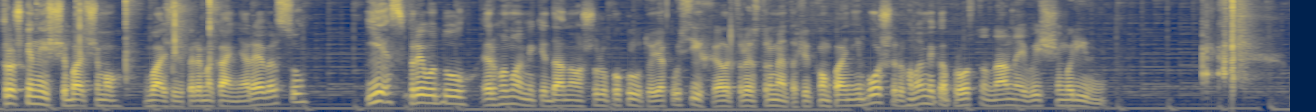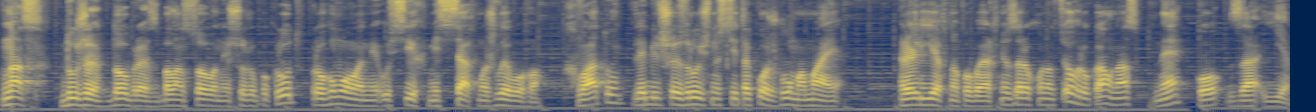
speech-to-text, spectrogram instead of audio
Трошки нижче бачимо важіль перемикання реверсу. І з приводу ергономіки даного шурупокруту, як у всіх електроінструментах від компанії Bosch, ергономіка просто на найвищому рівні. У нас дуже добре збалансований шурупокрут, прогумований у всіх місцях можливого хвату для більшої зручності. Також гума має рельєфну поверхню. За рахунок цього рука у нас не ковзає.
